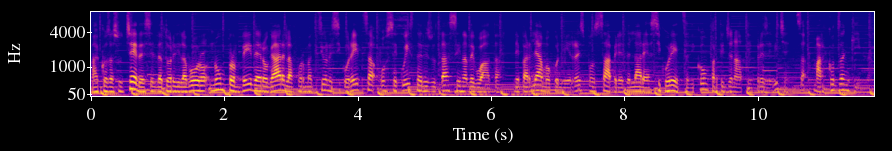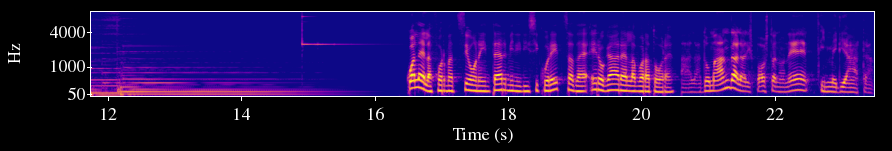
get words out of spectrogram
Ma cosa succede se il datore di lavoro non provvede a erogare la formazione sicurezza o se questa risultasse inadeguata? Ne parliamo con il responsabile dell'area sicurezza di Confartigianato Imprese Vicenza, Marco Zanchin. Qual è la formazione in termini di sicurezza da erogare al lavoratore? Alla domanda la risposta non è immediata,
